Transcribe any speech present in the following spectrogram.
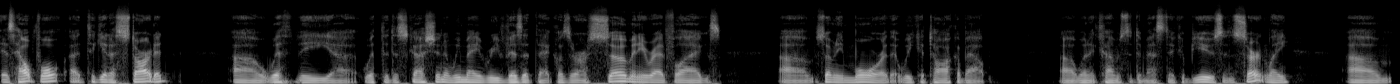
is helpful uh, to get us started uh, with the uh, with the discussion, and we may revisit that because there are so many red flags, um, so many more that we could talk about uh, when it comes to domestic abuse, and certainly um,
